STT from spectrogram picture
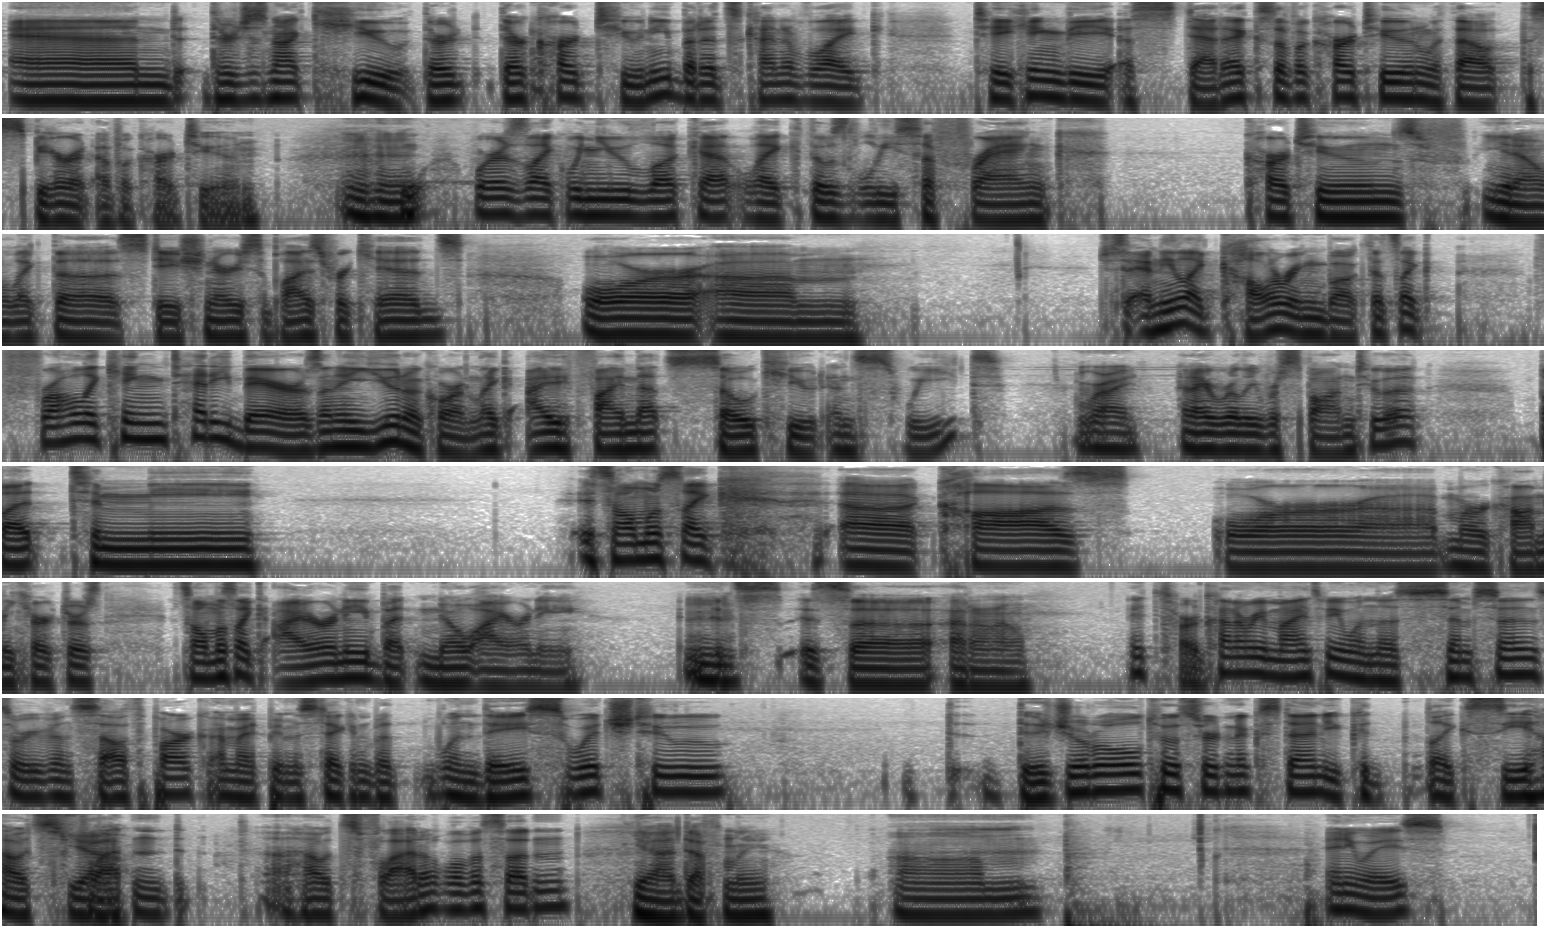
and they're just not cute. They're they're cartoony, but it's kind of like taking the aesthetics of a cartoon without the spirit of a cartoon. W- Whereas, like when you look at like those Lisa Frank cartoons, you know, like the stationary supplies for kids, or um, just any like coloring book that's like frolicking teddy bears and a unicorn. Like I find that so cute and sweet, Right. and I really respond to it. But to me, it's almost like uh, KAWS or uh, Murakami characters. It's almost like irony, but no irony. It's it's uh I don't know. It hard. kind of reminds me when the Simpsons or even South Park, I might be mistaken, but when they switch to d- digital to a certain extent, you could like see how it's Yeah. flattened, uh, how it's flat all of a sudden. Yeah, definitely. Um. Anyways,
